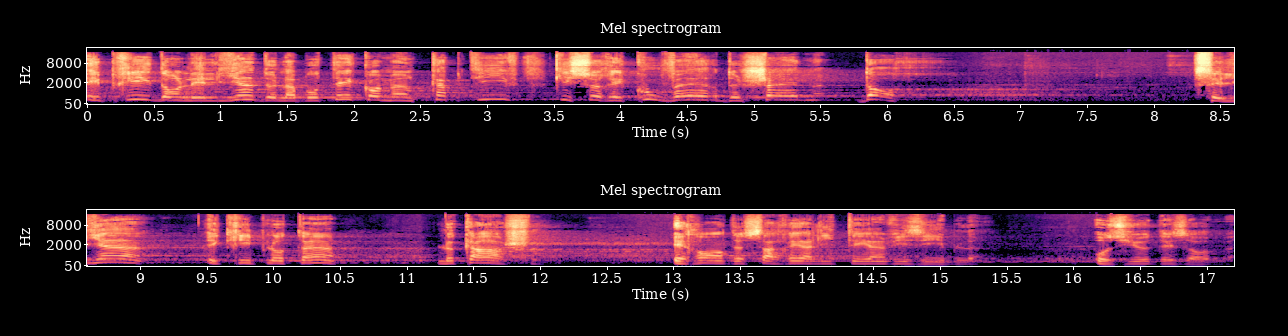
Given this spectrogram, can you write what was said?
est pris dans les liens de la beauté comme un captif qui serait couvert de chaînes d'or. Ces liens, écrit Plotin, le cachent et rendent sa réalité invisible aux yeux des hommes.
